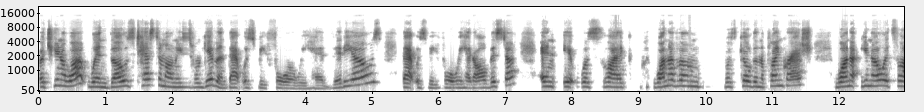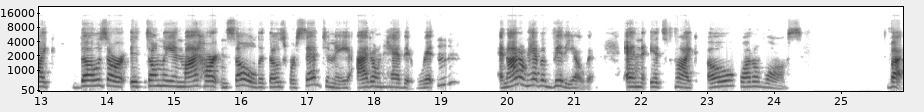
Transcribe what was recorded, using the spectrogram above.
But you know what? When those testimonies were given, that was before we had videos, that was before we had all this stuff. And it was like one of them was killed in a plane crash. One, you know, it's like those are, it's only in my heart and soul that those were said to me. I don't have it written and I don't have a video of it. And it's like, oh, what a loss. But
